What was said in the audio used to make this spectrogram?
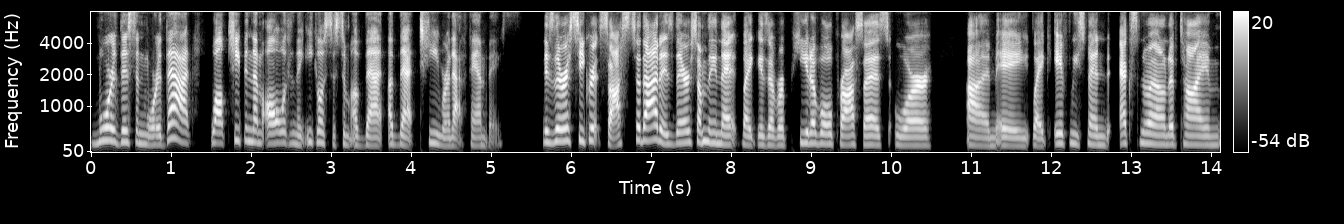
more this and more that, while keeping them all within the ecosystem of that of that team or that fan base. Is there a secret sauce to that? Is there something that like is a repeatable process or um a like if we spend X amount of time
